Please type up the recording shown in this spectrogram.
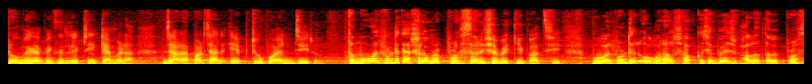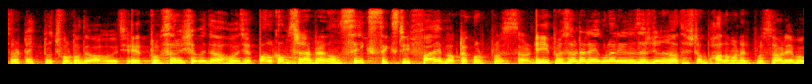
টু মেগাপিক্সেলের একটি ক্যামেরা যার aperture F two point zero তো মোবাইল ফোনটিতে আসলে আমরা প্রসেসর হিসেবে কি পাচ্ছি? মোবাইল ফোনটির ওভারঅল সবকিছু বেশ ভালো, তবে প্রসেসরটা একটু ছোট দেওয়া হয়েছে। এর প্রসেসর হিসেবে দেওয়া হয়েছে Qualcomm Snapdragon six sixty five octa core processor এই প্রসেসরটা রেগুলার ইউজের জন্য যথেষ্ট ভালো মানের প্রসেসর এবং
